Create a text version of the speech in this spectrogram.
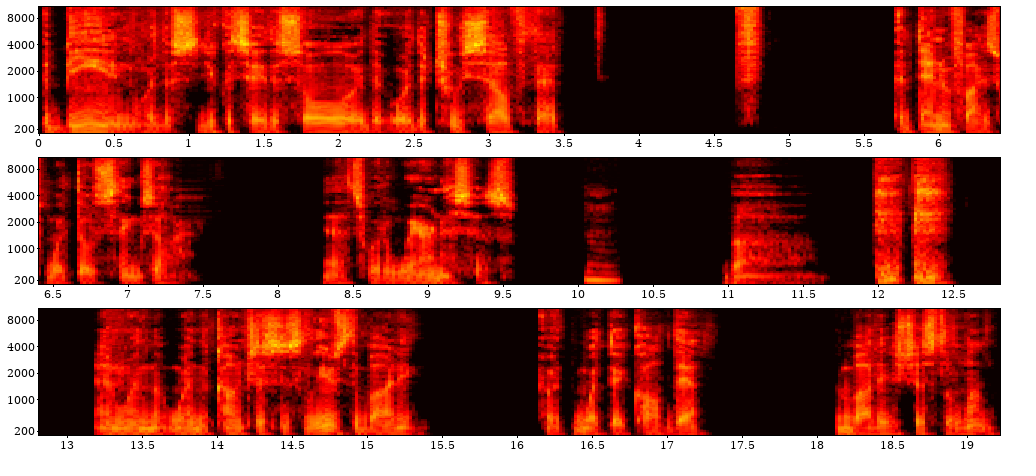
the being, or the you could say the soul, or the or the true self that identifies what those things are. That's what awareness is. Mm. Uh, and when the, when the consciousness leaves the body, uh, what they call death, the body is just a lump,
